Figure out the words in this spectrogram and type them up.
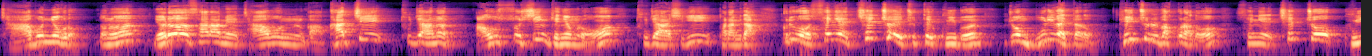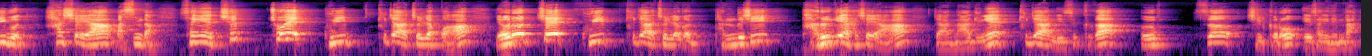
자본력으로 또는 여러 사람의 자본과 같이 투자하는 아웃소싱 개념으로 투자하시기 바랍니다. 그리고 생애 최초의 주택 구입은 좀 무리가 있다도 대출을 받고라도 생애 최초 구입은 하셔야 맞습니다. 생애 최초의 구입 투자 전략과 여러 채 구입 투자 전략은 반드시 다르게 하셔야 자 나중에 투자 리스크가 없어질 거로 예상이 됩니다.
